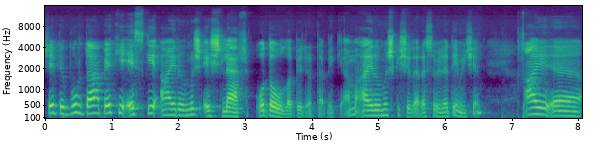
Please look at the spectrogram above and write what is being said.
Şimdi burada belki eski ayrılmış eşler o da olabilir tabii ki ama ayrılmış kişilere söylediğim için ay, e,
